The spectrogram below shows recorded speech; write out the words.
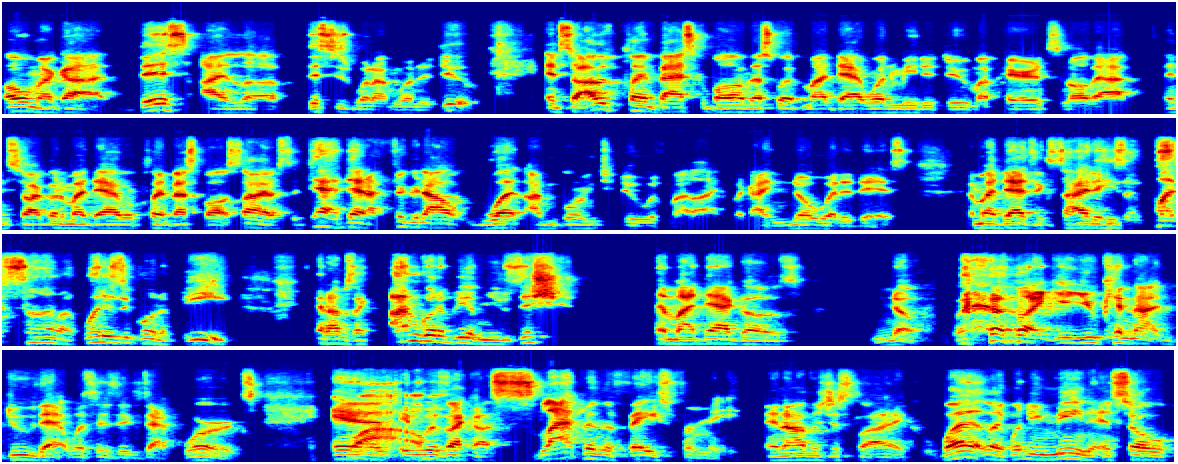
oh my God, this I love. This is what I'm going to do. And so I was playing basketball, and that's what my dad wanted me to do, my parents and all that. And so I go to my dad, we're playing basketball outside. I said, Dad, Dad, I figured out what I'm going to do with my life. Like I know what it is. And my dad's excited. He's like, What, son? Like, what is it going to be? And I was like, I'm going to be a musician. And my dad goes, no. Like you cannot do that was his exact words. And wow. it was like a slap in the face for me. And i was just like what? Like what do you mean? And so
